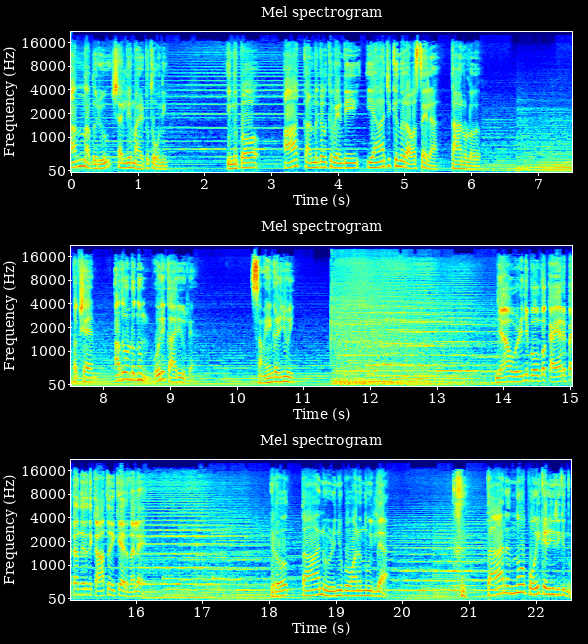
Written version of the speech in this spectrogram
അന്നതൊരു ശല്യമായിട്ട് തോന്നി. ഇന്നിപ്പോ ആ കണ്ണുകൾക്ക് വേണ്ടി യാചിക്കുന്നൊരവസ്ഥയിലാണ് താനുള്ളത്. പക്ഷേ അതുകൊണ്ടൊന്നും ഒരു കാര്യമില്ല സമയം കഴിഞ്ഞുപോയി. ഞാൻ ഒഴിഞ്ഞു പോകുമ്പോ കയറി പറ്റാൻ നിർത്തി കാത്തു നിൽക്കായിരുന്നു അല്ലേ എടോ താൻ ഒഴിഞ്ഞു പോവാനൊന്നുമില്ല. താൻ എന്നോ പോയി കഴിഞ്ഞിരിക്കുന്നു.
